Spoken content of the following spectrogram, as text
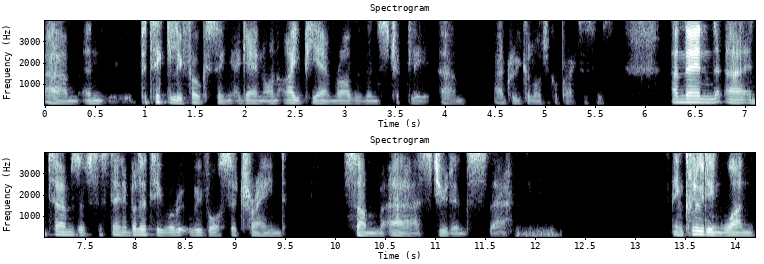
um, and particularly focusing again on IPM rather than strictly um, agroecological practices. And then uh, in terms of sustainability, we have also trained some uh, students there including one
